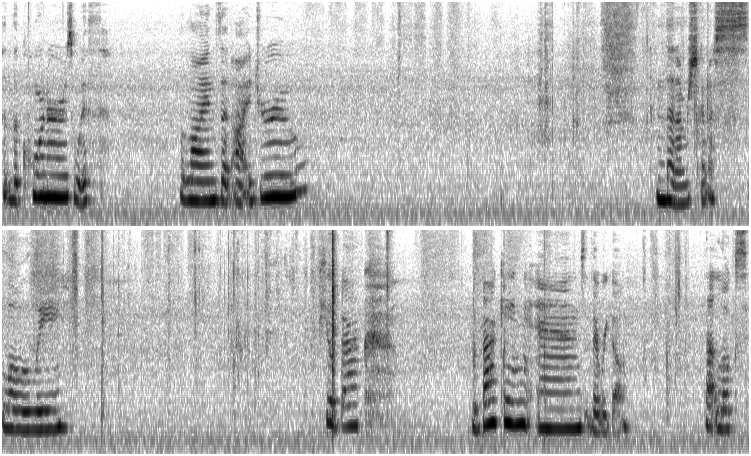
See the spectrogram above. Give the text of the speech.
the corners with the lines that I drew. And then I'm just going to slowly peel back the backing and there we go. That looks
